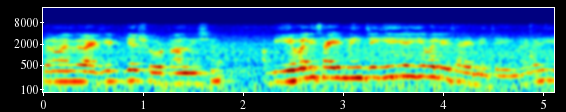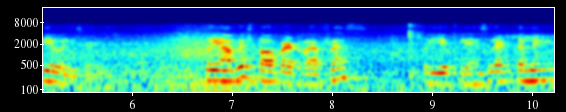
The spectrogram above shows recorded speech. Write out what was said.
फिर मैंने राइट क्लिक किया शो ट्रांजिशन अब ये वाली साइड नहीं चाहिए या ये वाली साइड नहीं चाहिए? मैंने कहा ये वाली साइड तो यहाँ पे स्टॉप एट रेफरेंस तो ये प्लेन सेलेक्ट कर लेंगे.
